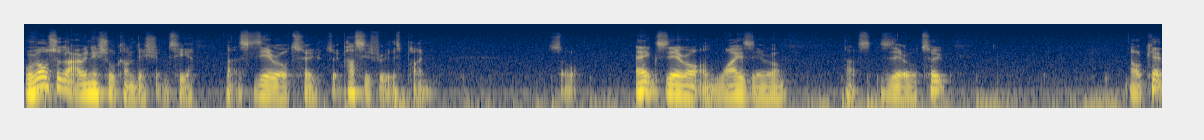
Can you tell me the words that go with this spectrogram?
We've also got our initial conditions here. That's 0, 2. So it passes through this point. So x0 and y0, that's 0, 2. Okay.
